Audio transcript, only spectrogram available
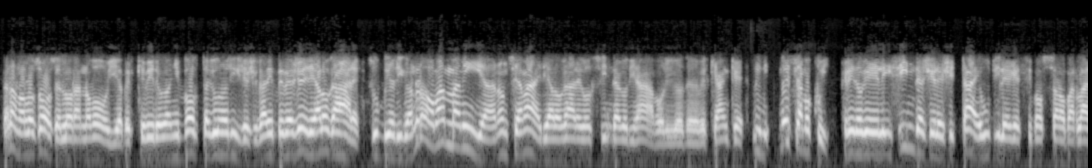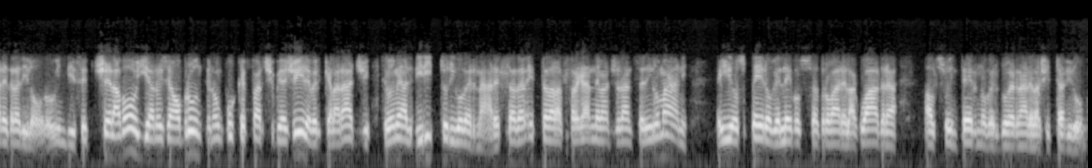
però non lo so se loro hanno voglia, perché vedo che ogni volta che uno dice ci farebbe piacere dialogare, subito dicono no, mamma mia, non sia mai dialogare col sindaco di Napoli, perché anche... Quindi noi siamo qui, credo che i sindaci e le città è utile che si possano parlare tra di loro, quindi se c'è la voglia noi siamo pronti, non può che farci piacere perché la Raggi secondo me ha il diritto di governare, è stata eletta dalla stragrande maggioranza dei romani e io spero che lei possa trovare la quadra al suo interno per governare la città di Roma.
